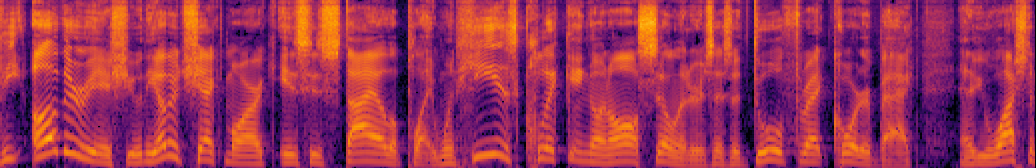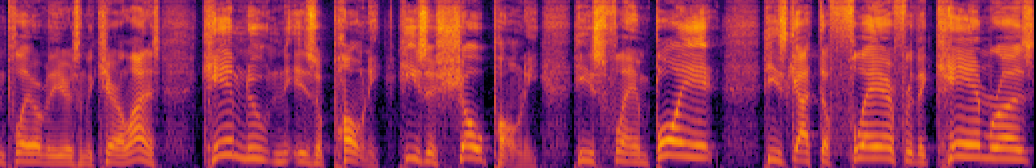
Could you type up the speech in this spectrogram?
The other issue, the other check mark is his style of play. When he is clicking on all cylinders as a dual threat quarterback, and if you watched him play over the years in the Carolinas, Cam Newton is a pony. He's a show pony. He's flamboyant. He's got the flair for the cameras.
